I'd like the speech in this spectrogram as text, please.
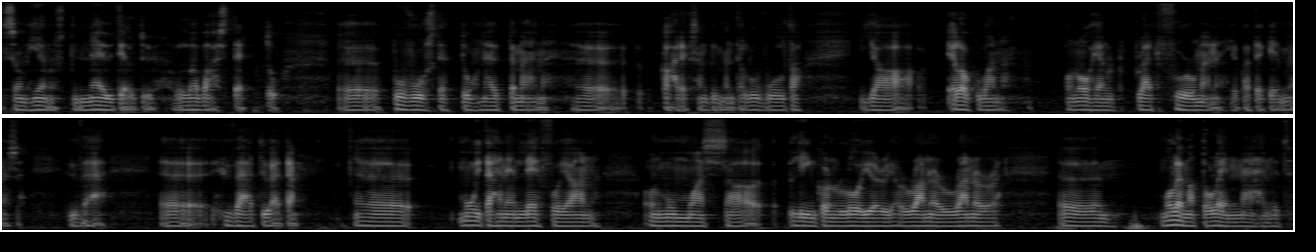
se on hienosti näytelty, lavastettu, puvustettu näyttämään 80-luvulta ja elokuvan on ohjannut Brad Furman, joka tekee myös hyvää, hyvää työtä. Muita hänen leffojaan on muun muassa Lincoln Lawyer ja Runner Runner. Molemmat olen nähnyt,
